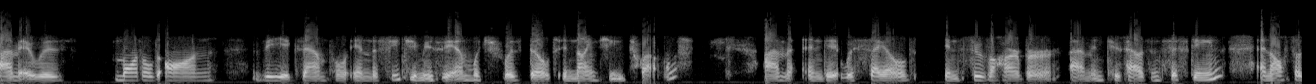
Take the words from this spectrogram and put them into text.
Um, it was modeled on the example in the Fiji Museum, which was built in 1912, um, and it was sailed in Suva Harbor um, in 2015, and also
